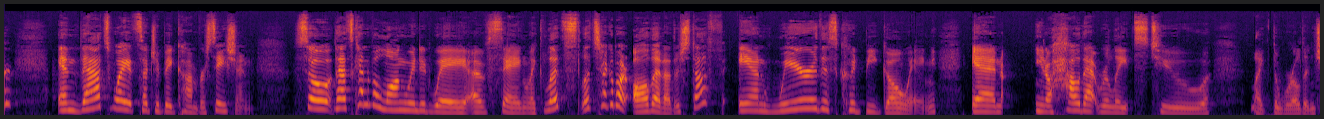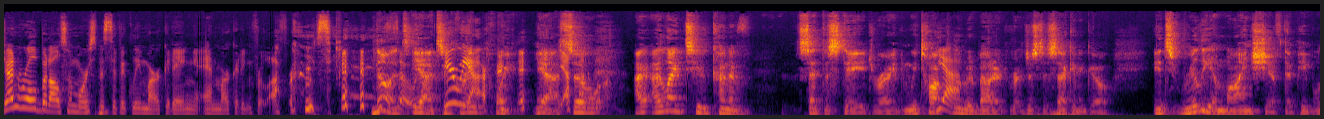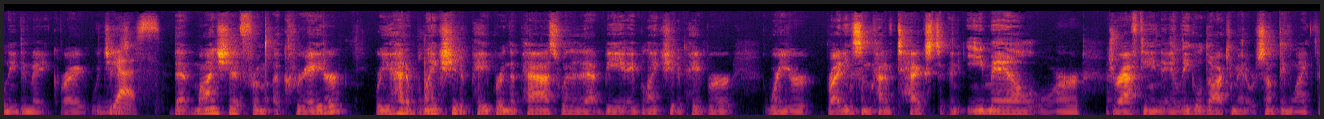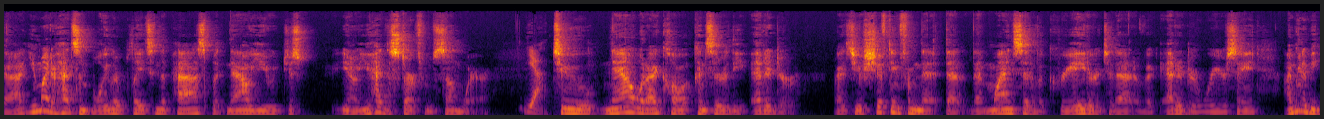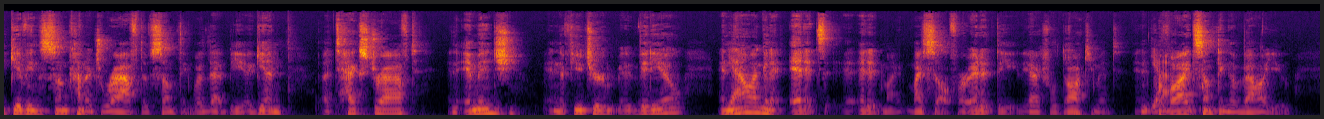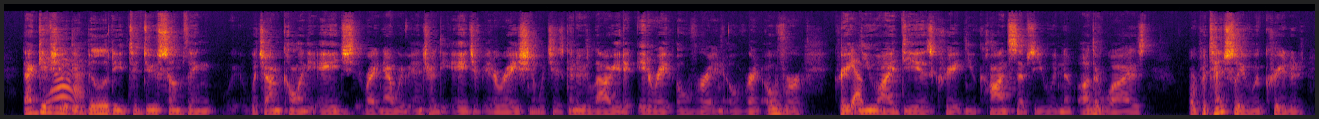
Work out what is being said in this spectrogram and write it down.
And that's why it's such a big conversation. So that's kind of a long-winded way of saying like let's let's talk about all that other stuff and where this could be going and you know how that relates to like the world in general, but also more specifically marketing and marketing for law firms. no, it's, so yeah, it's a great point. Yeah, yeah. so I, I, like to kind of set the stage, right? And we talked yeah. a little bit about it just a second ago. It's really a mind shift that people need to make, right? Which is yes. that mind shift from a creator where you had a blank sheet of paper in the past, whether that be a blank sheet of paper where you're writing some kind of text, an email, or drafting a legal document or something like that. You might have had some boilerplates in the past, but now you just, you know, you had to start from somewhere. Yeah. To now what I call consider the editor, right? So you're shifting from that that that mindset of a creator to that of an editor where you're saying, I'm going to be giving some kind of draft of something, whether that be again a text draft, an image, in the future video and yeah. now I'm going to edit edit my, myself or edit the, the actual document and yeah. provide something of value. That gives yeah. you the ability to do something which I'm calling the age right now we've entered the age of iteration, which is going to allow you to iterate over and over and over, create yep. new ideas, create new concepts you wouldn't have otherwise, or potentially would created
